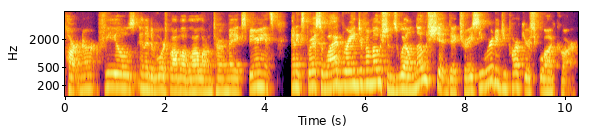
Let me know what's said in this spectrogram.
partner feels in a divorce, blah, blah, blah, long term may experience and express a wide range of emotions. Well, no shit, Dick Tracy. Where did you park your squad car?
